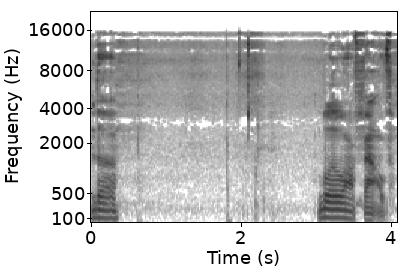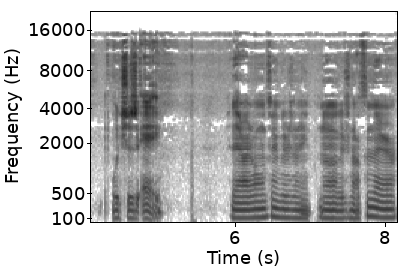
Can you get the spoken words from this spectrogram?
the blow off valve, which is A. And then I don't think there's any, no, there's nothing there.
